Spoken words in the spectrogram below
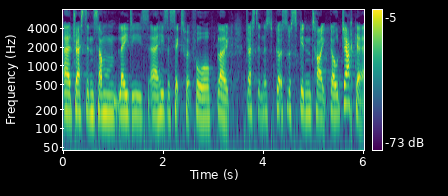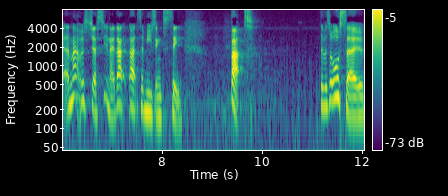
uh, dressed in some ladies. Uh, he's a six foot four bloke, dressed in this sort of skin tight gold jacket, and that was just, you know, that, that's amusing to see. But there was also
